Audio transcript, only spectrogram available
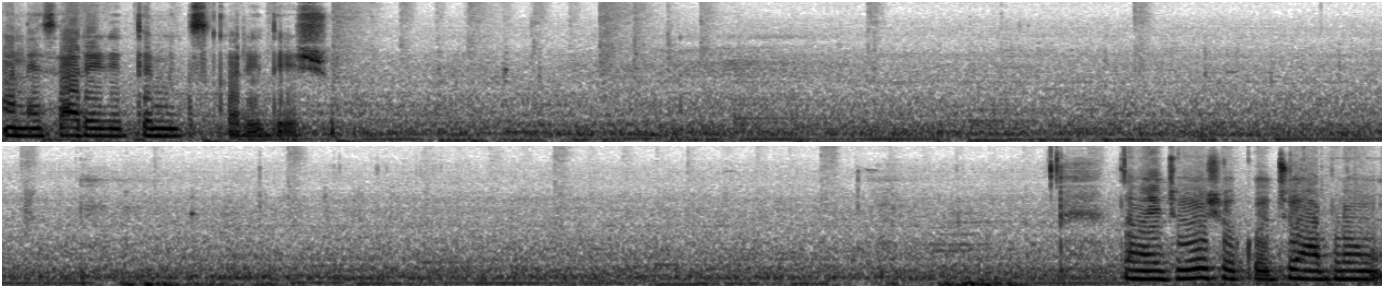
અને સારી રીતે મિક્સ કરી દઈશું તમે જોઈ શકો છો, આપણો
